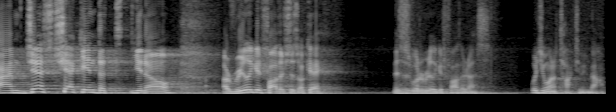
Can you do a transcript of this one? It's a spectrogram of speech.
I'm just checking the, you know. A really good father says, okay, this is what a really good father does. What do you want to talk to me about?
